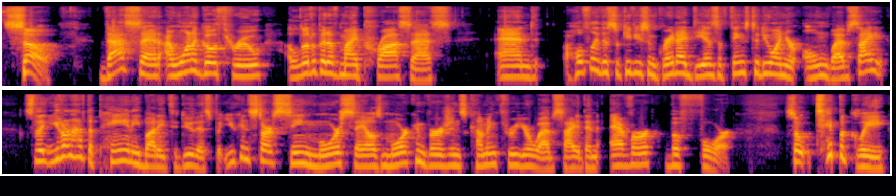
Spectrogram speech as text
So, that said, I want to go through a little bit of my process and hopefully this will give you some great ideas of things to do on your own website so that you don't have to pay anybody to do this, but you can start seeing more sales, more conversions coming through your website than ever before. So typically,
